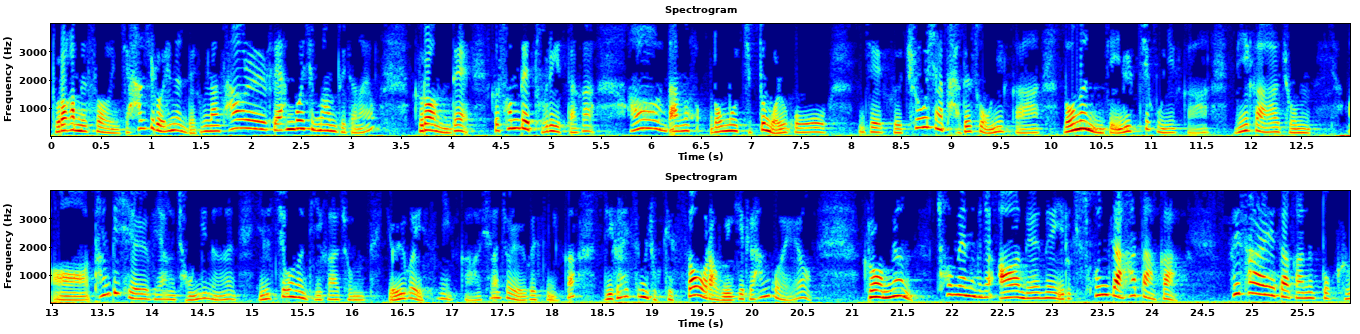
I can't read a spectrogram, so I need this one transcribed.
돌아가면서 이제 하기로 했는데 그럼 난 사흘에 한 번씩만 하면 되잖아요. 그런데 그 선배 둘이 있다가 아 나는 너무 집도 멀고 이제 그 출근 시간 다 돼서 오니까 너는 이제 일찍 오니까 네가 좀 어, 탕비실 그냥 정리는 일찍 오는 네가 좀 여유가 있으니까 시간적으로 여유가 있으니까 네가 했으면 좋겠어 라고 얘기를 한 거예요. 그러면 처음에는 그냥 아 네네 이렇게 혼자 하다가 회사에다가는 또 그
